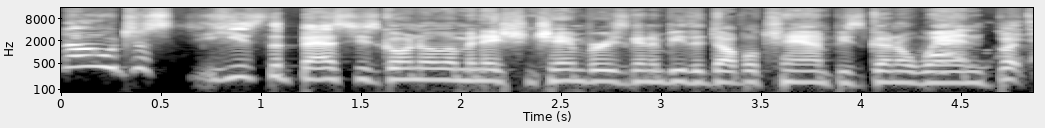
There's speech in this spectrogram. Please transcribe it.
No, just he's the best. He's going to elimination chamber. He's going to be the double champ. He's going to win. But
